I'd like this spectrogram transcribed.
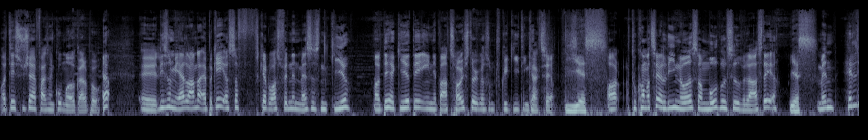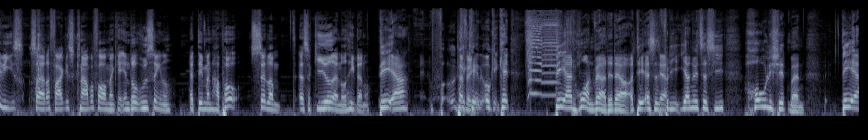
og det synes jeg er faktisk en god måde at gøre det på. Ja. Øh, ligesom i alle andre RPG'er, så skal du også finde en masse sådan gear. Og det her gear, det er egentlig bare tøjstykker, som du kan give din karakter. Yes. Og du kommer til at lige noget, som modpolitiet vil arrestere. Yes. Men heldigvis, så er der faktisk knapper for, at man kan ændre udseendet af det, man har på, selvom altså, gearet er noget helt andet. Det er... Perfekt. Kan, okay, kan, det er et horn værd, det der. Og det, altså, ja. Fordi jeg er nødt til at sige, holy shit, mand. Det er,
